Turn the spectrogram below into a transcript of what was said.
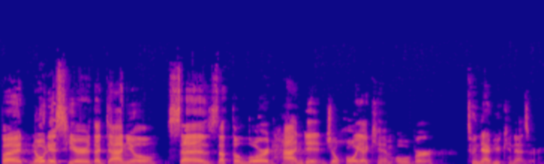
But notice here that Daniel says that the Lord handed Jehoiakim over to Nebuchadnezzar.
